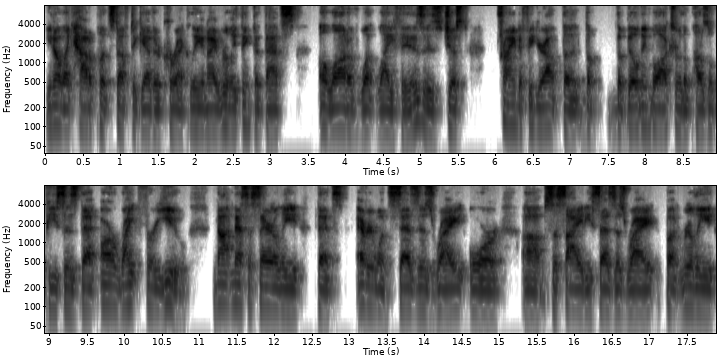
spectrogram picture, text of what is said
you know, like how to put stuff together correctly. And I really think that that's a lot of what life is, is just trying to figure out the the the building blocks or the puzzle pieces that are right for you not necessarily that's everyone says is right or um, society says is right but really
